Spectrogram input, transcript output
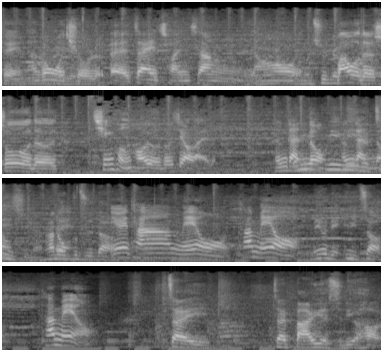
对他跟我求了，哎，在船上，然后把我的所有的亲朋好友都叫来了，很感动，秘密的很感动。进行啊他都不知道。因为他没有，他没有，没有点预兆，他没有，在在八月十六号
